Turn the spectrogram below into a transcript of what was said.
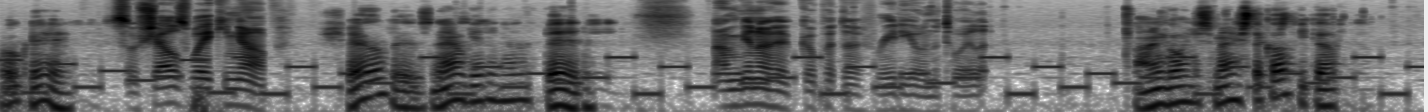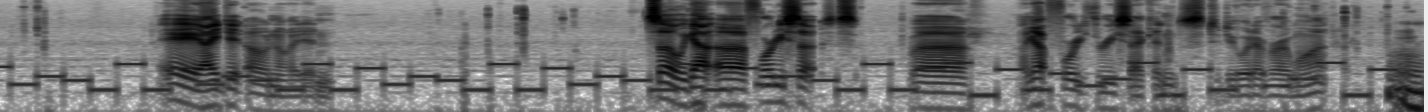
Okay. So Chell's waking up. Shell is now getting out of bed. I'm gonna go put the radio in the toilet. I'm going to smash the coffee cup. Hey, I did- oh no I didn't. So, we got, uh, 40 se- uh, I got 43 seconds to do whatever I want. Hmm.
